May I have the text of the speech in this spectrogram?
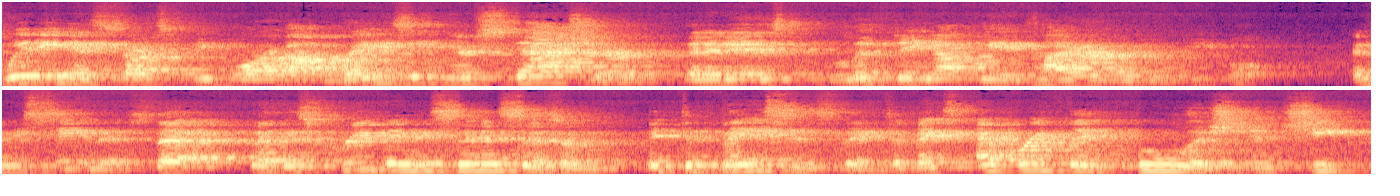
wittiness starts to be more about raising your stature than it is lifting up the entire group of people. And we see this, that, that this creeping cynicism, it debases things. It makes everything foolish and cheap,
